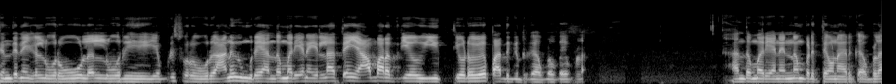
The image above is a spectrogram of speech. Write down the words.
சிந்தனைகள் ஒரு ஊழல் ஒரு எப்படி சொல்கிற ஒரு அணுகுமுறை அந்த மாதிரியான எல்லாத்தையும் வியாபார யுக்தியோடவே பார்த்துக்கிட்டு இருக்காப்புல பேப்பில் அந்த மாதிரியான எண்ணம் படுத்தவனாக இருக்காப்புல.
